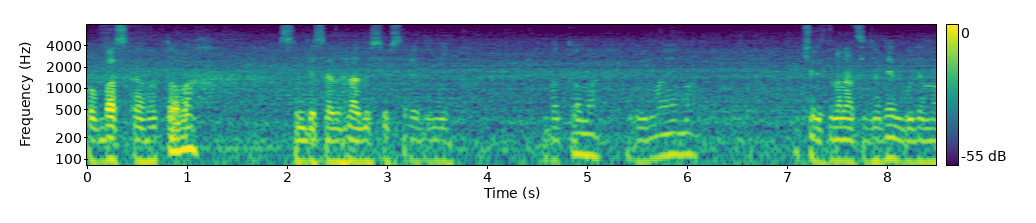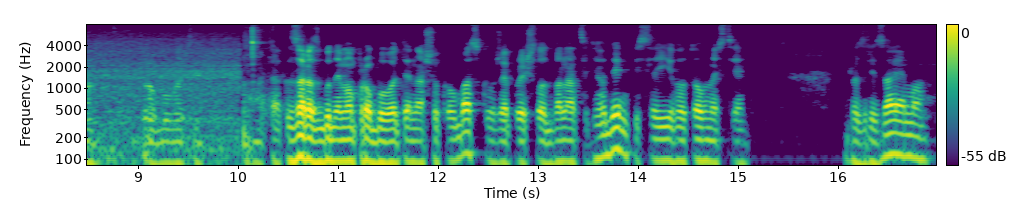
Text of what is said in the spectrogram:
ковбаска готова. 70 градусів всередині батона. Виймаємо. Через 12 годин будемо пробувати. Так, Зараз будемо пробувати нашу ковбаску. Вже пройшло 12 годин після її готовності. Розрізаємо.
